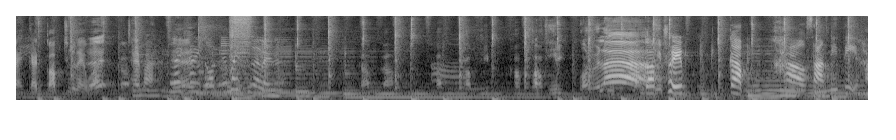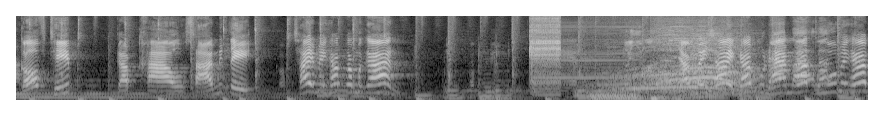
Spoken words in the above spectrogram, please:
รายการก๊อฟชื่ออะไรวะ ใช่ป่ะรายการกอล์ฟนี่ไม่คืออะไรนะก๊อฟทิพย์หมดเวลากอล์ฟทริปกับข่าวสามมิติค่ะ กอล์ฟทิปกับข่าวสามมิติ ใช่ไหมครับกรรมการ ยังไม่ใช่ครับคุณแฮมครับ คุณรู้ไหมครับ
